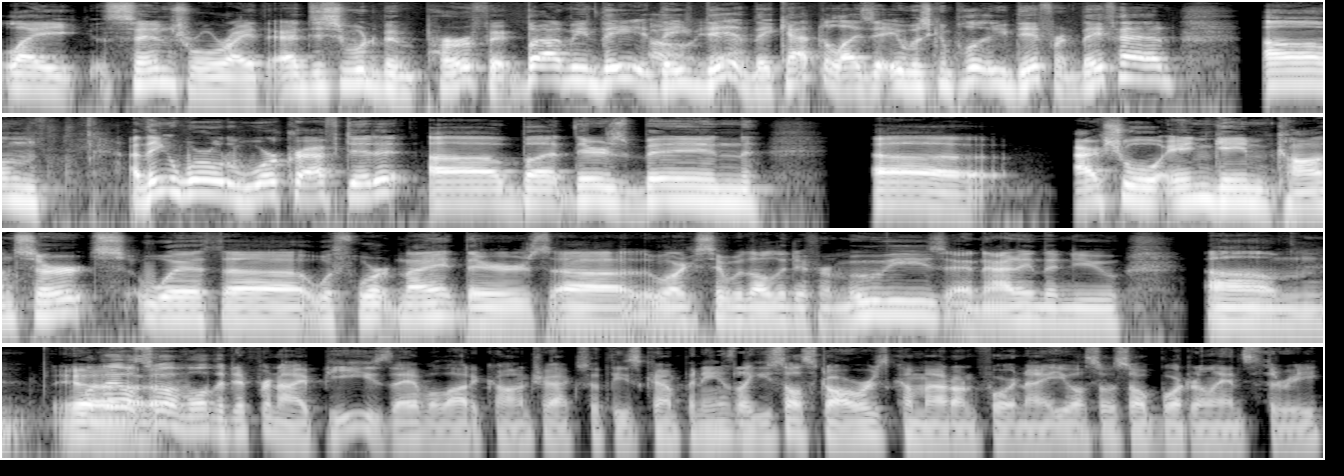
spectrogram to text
like central right there. It just would have been perfect. But I mean they they Oh, did. yeah. They capitalized it. It was completely different. They've had um I think World of Warcraft did it. Uh but there's been uh actual in-game concerts with uh with Fortnite. There's uh like I said with all the different movies and adding the new um Well, they also have all the different IPs. They have a lot of contracts with these companies. Like you saw Star Wars come out on Fortnite. You also saw Borderlands Three.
